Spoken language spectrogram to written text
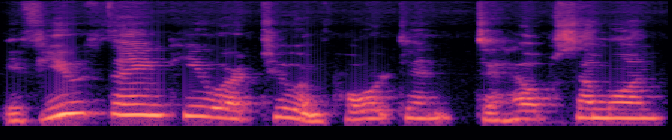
If you think you are too important to help someone,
